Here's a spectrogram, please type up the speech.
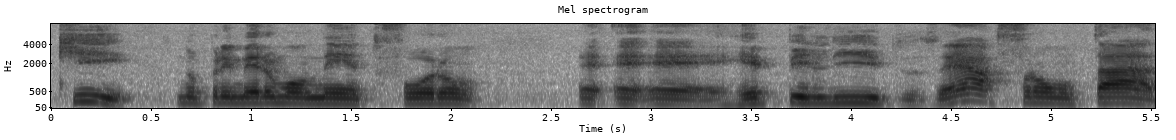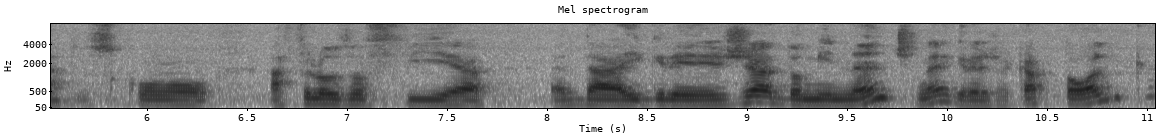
que no primeiro momento foram é, é, é, repelidos, né, afrontados com a filosofia da igreja dominante, né, igreja católica,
